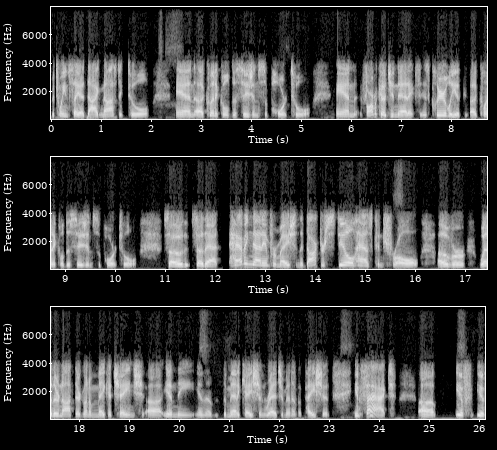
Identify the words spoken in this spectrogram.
between, say, a diagnostic tool and a clinical decision support tool. And pharmacogenetics is clearly a, a clinical decision support tool. So, so that having that information, the doctor still has control over whether or not they're going to make a change uh, in the in the, the medication regimen of a patient. In fact, uh, if if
